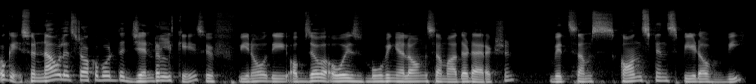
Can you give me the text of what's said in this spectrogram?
Okay, so now let's talk about the general case. If you know the observer O is moving along some other direction with some constant speed of v,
